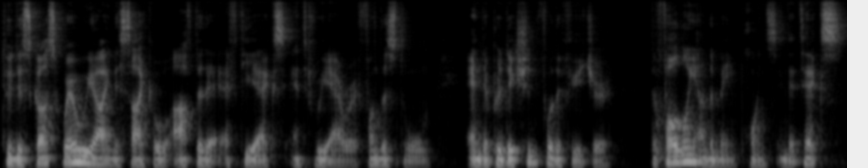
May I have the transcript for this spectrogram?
to discuss where we are in the cycle after the FTX and 3 Arrow thunderstorm and the prediction for the future. The following are the main points in the text.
